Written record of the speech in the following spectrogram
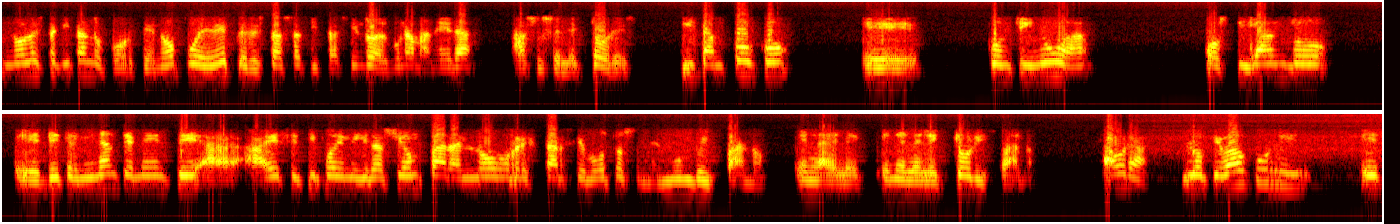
no lo está quitando porque no puede, pero está satisfaciendo de alguna manera a sus electores y tampoco eh, continúa hostigando eh, determinantemente a, ese tipo de inmigración para no restarse votos en el mundo hispano, en, la en el elector hispano. Ahora, lo que va a ocurrir es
